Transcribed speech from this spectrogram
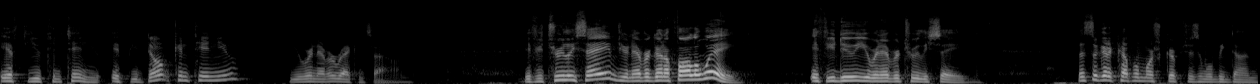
If you continue. If you don't continue, you were never reconciled. If you're truly saved, you're never going to fall away. If you do, you were never truly saved. Let's look at a couple more scriptures and we'll be done.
